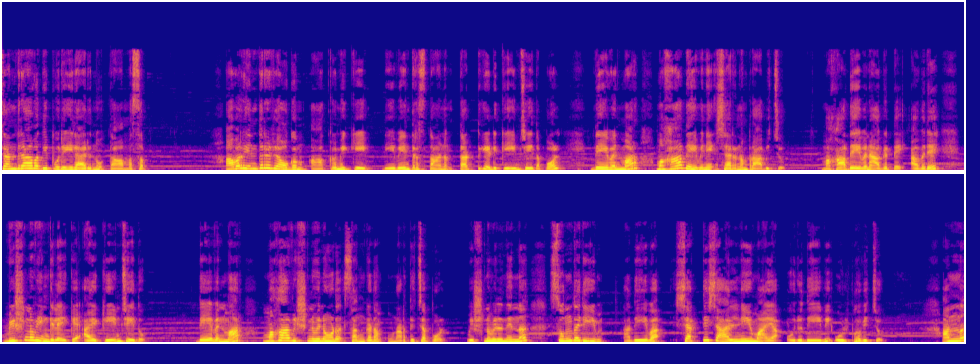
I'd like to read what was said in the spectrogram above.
ചന്ദ്രാവതിപുരയിലായിരുന്നു താമസം. അവർ ഇന്ദ്രരോഗം ആക്രമിക്കുകയും ദേവേന്ദ്ര സ്ഥാനം തട്ടിയെടുക്കുകയും ചെയ്തപ്പോൾ ദേവന്മാർ മഹാദേവനെ ശരണം പ്രാപിച്ചു. മഹാദേവനാകട്ടെ അവരെ വിഷ്ണുവിങ്കിലേക്ക് അയക്കുകയും ചെയ്തു. ദേവന്മാർ മഹാവിഷ്ണുവിനോട് സങ്കടം ഉണർത്തിച്ചപ്പോൾ വിഷ്ണുവിൽ നിന്ന് സുന്ദരിയും അതീവ ശക്തിശാലിനിയുമായ ഒരു ദേവി ഉത്ഭവിച്ചു. അന്ന്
